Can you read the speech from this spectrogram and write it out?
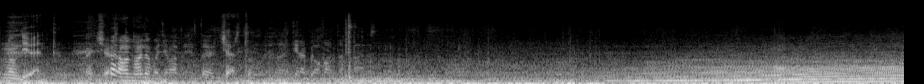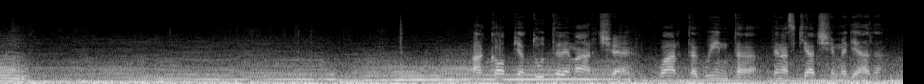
Non diventa, eh, certo. Però noi lo vogliamo aperto, eh. Certo. Perché l'abbiamo fatta fare. accoppia tutte le marce, quarta, quinta, appena schiacci immediata.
